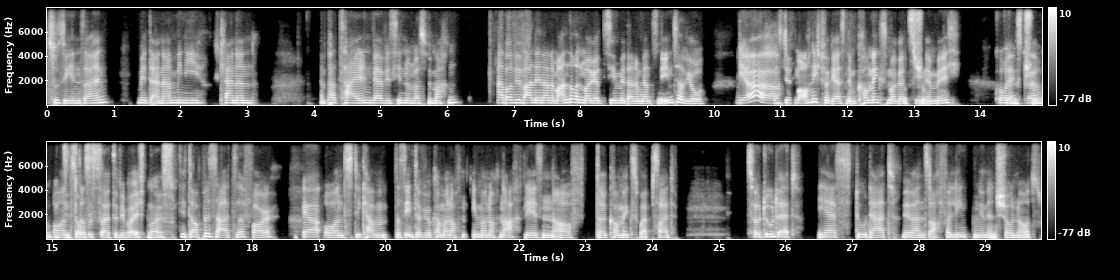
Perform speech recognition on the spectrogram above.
zu sehen sein mit einer mini kleinen ein paar Zeilen, wer wir sind und was wir machen. Aber wir waren in einem anderen Magazin mit einem ganzen Interview. Ja. Das dürfen wir auch nicht vergessen, im Comics-Magazin nämlich. Korrekt. Ja. Und die Doppelseite, das, die war echt nice. Die Doppelseite, voll. Ja. Und die kann, das Interview kann man auch immer noch nachlesen auf der Comics-Website. So do that. Yes, do that. Wir werden es auch verlinken in den Show Notes.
